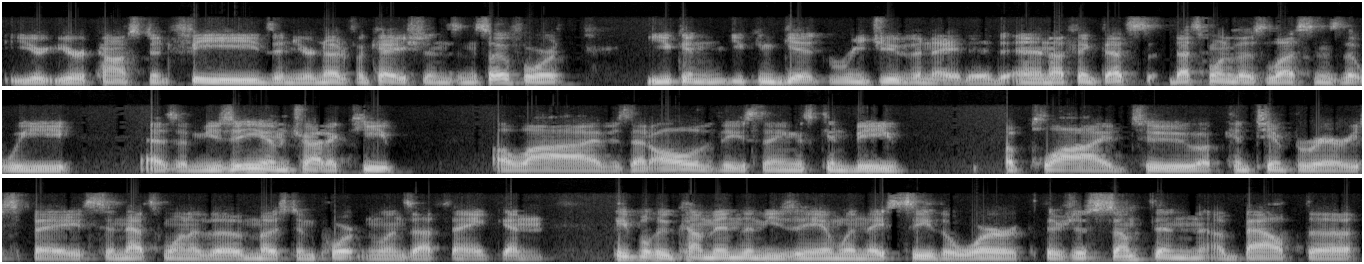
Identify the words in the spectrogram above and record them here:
your your constant feeds and your notifications and so forth, you can you can get rejuvenated. And I think that's that's one of those lessons that we as a museum try to keep alive is that all of these things can be applied to a contemporary space, and that's one of the most important ones I think. And people who come in the museum when they see the work, there's just something about the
